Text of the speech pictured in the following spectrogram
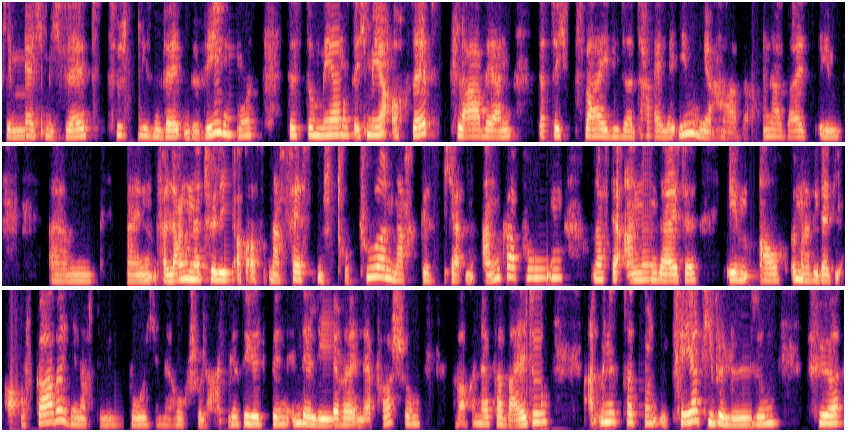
je mehr ich mich selbst zwischen diesen Welten bewegen muss, desto mehr muss ich mir auch selbst klar werden, dass ich zwei dieser Teile in mir habe. Einerseits eben ähm, ein Verlangen natürlich auch aus, nach festen Strukturen, nach gesicherten Ankerpunkten und auf der anderen Seite eben auch immer wieder die Aufgabe, je nachdem, wo ich in der Hochschule angesiedelt bin, in der Lehre, in der Forschung, aber auch in der Verwaltung, Administration, kreative Lösungen für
